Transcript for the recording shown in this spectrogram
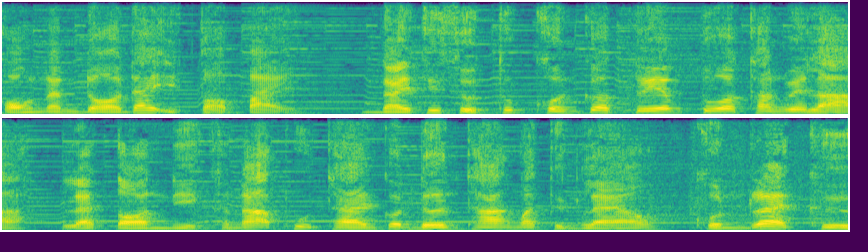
ของนันดอได้อีกต่อไป ในที่สุดทุกคนก็เตรียมตัวทันเวลา และตอนนี้คณะผู้แทนก็เดินทางมาถึงแล้ว คนแรกคือ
